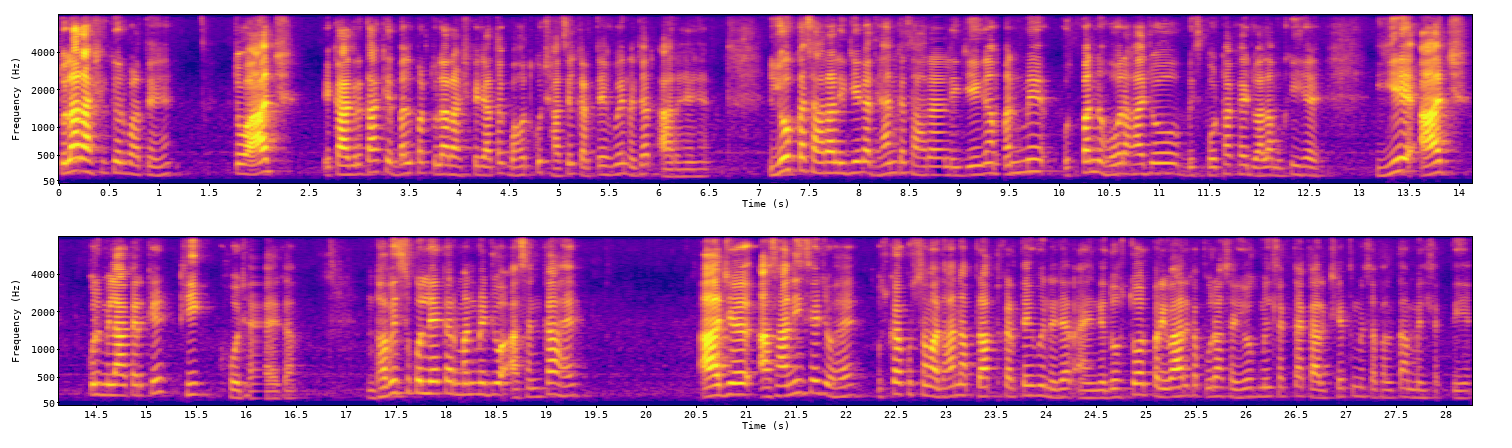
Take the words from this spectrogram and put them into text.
तुला राशि की ओर बढ़ते हैं। तो आज एकाग्रता के बल पर तुला राशि के जातक बहुत कुछ हासिल करते हुए नज़र आ रहे हैं। योग का सहारा लीजिएगा, ध्यान का सहारा लीजिएगा। मन में उत्पन्न हो रहा जो विस्फोटक है, ज्वालामुखी है, ये आज कुल मिलाकर के ठीक हो जाएगा। भविष्य को लेकर मन में जो आशंका है, आज आसानी से जो है, उसका कुछ समाधान आप प्राप्त करते हुए नज़र आएँगे। दोस्तों और परिवार का पूरा सहयोग मिल सकता है, कार्यक्षेत्र में सफलता मिल सकती है।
